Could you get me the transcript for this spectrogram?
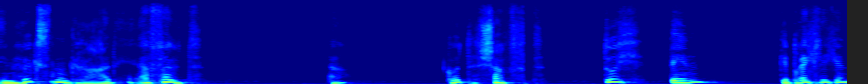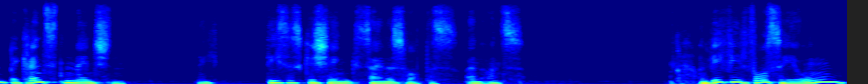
im höchsten Grade erfüllt. Ja? Gott schafft durch den gebrechlichen, begrenzten Menschen nicht? dieses Geschenk seines Wortes an uns. Und wie viel Vorsehung,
